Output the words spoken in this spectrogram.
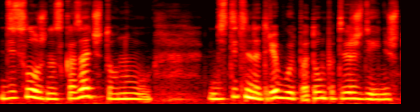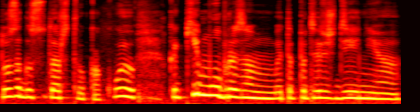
здесь сложно сказать, что оно действительно требует потом подтверждения. Что за государство, какую, каким образом это подтверждение,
